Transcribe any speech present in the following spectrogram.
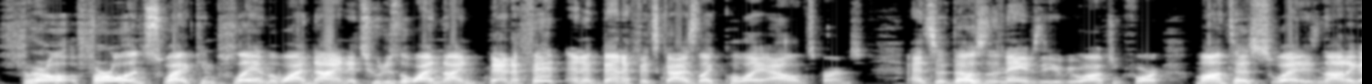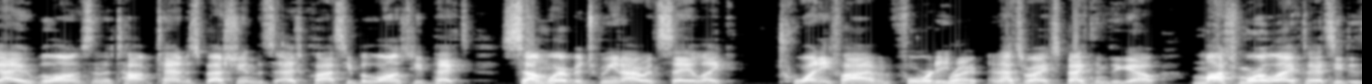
Ferrell, Ferrell and Sweat can play in the wide nine. It's who does the wide nine benefit, and it benefits guys like Polite Allen Burns. And so those are the names that you'll be watching for. Montez Sweat is not a guy who belongs in the top 10, especially in this edge class. He belongs to be picked somewhere between, I would say, like 25 and 40. Right. And that's where I expect him to go. Much more likely, I see, to,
